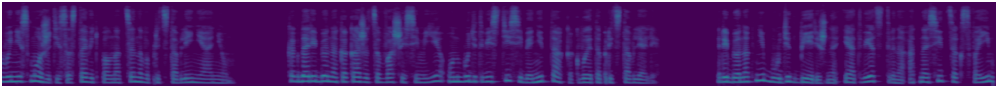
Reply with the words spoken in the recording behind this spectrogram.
вы не сможете составить полноценного представления о нем. Когда ребенок окажется в вашей семье, он будет вести себя не так, как вы это представляли. Ребенок не будет бережно и ответственно относиться к своим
